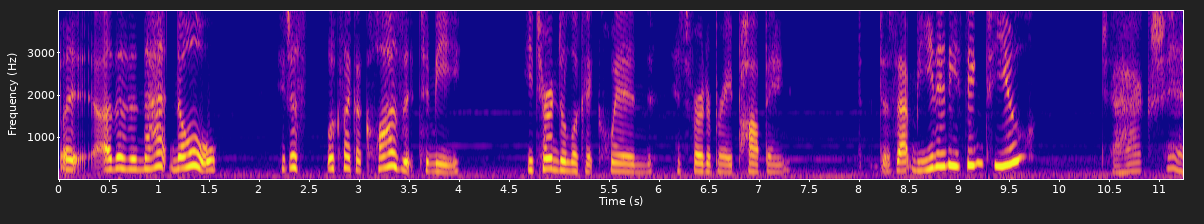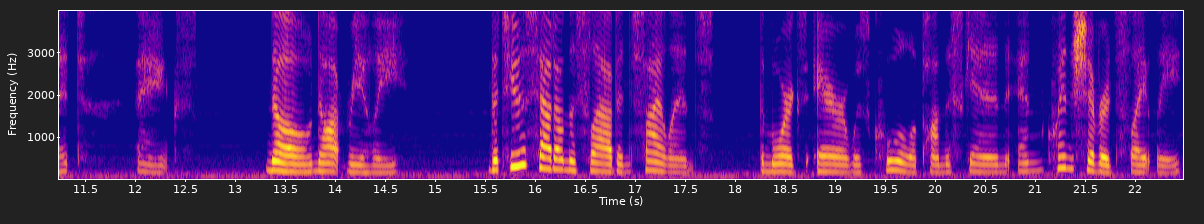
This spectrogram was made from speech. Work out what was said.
but other than that, no. It just looked like a closet to me. He turned to look at Quinn, his vertebrae popping. Does that mean anything to you? Jack shit. Thanks. No, not really. The two sat on the slab in silence. The morgue's air was cool upon the skin, and Quinn shivered slightly.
